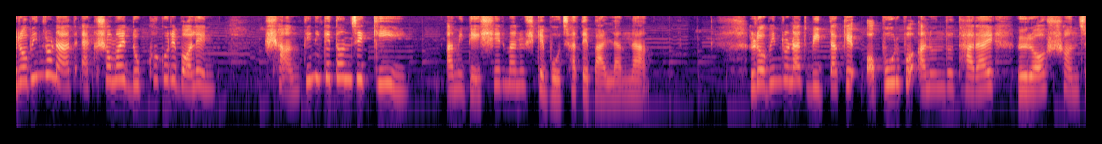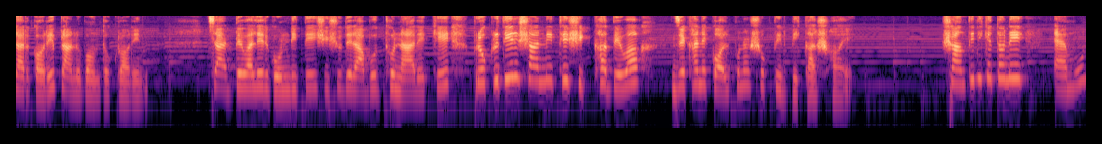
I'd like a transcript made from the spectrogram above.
রবীন্দ্রনাথ একসময় দুঃখ করে বলেন, শান্তিনিকেতন যে কি? আমি দেশের মানুষকে বোঝাতে পারলাম না। রবীন্দ্রনাথ বিদ্যাকে অপূর্ব আনন্দ ধারায় রস সঞ্চার করে প্রাণবন্ত করেন। চার দেওয়ালের গণ্ডিতে শিশুদের আবদ্ধ না রেখে প্রকৃতির সান্নিধ্যে শিক্ষা দেওয়া, যেখানে কল্পনা শক্তির বিকাশ হয়। শান্তিনিকেতনে এমন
